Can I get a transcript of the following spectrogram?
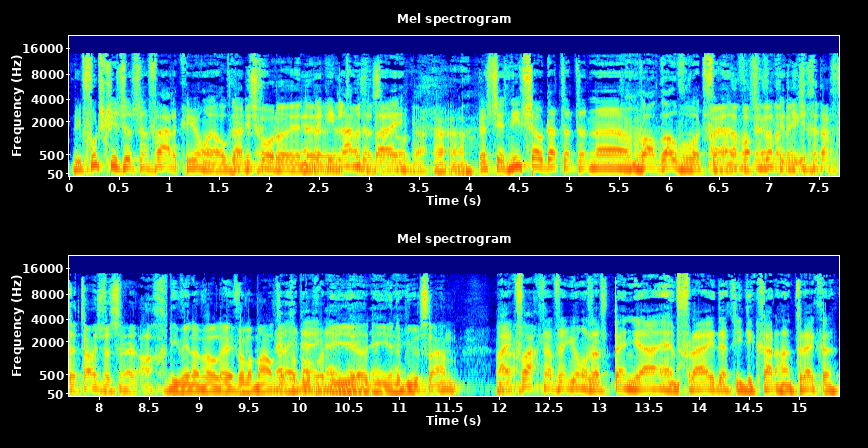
die Voetskis is een vaarlijke jongen ook. Ja, die scoorde in en de met die in de lang thuiswedstrijd erbij. ook, ja, ja. Dus het is niet zo dat het een eh walk-over wordt voor ja, dan wordt wel een beetje gedacht, thuiswedstrijd. Ach, die winnen wel even helemaal Nee, tegen nee, ploegen nee, die, eh, die in de buurt staan. Maar ik verwacht van jongens als Peña en Vrij dat die die kar gaan trekken.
